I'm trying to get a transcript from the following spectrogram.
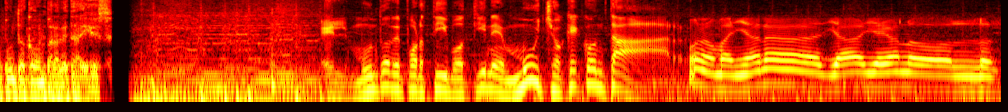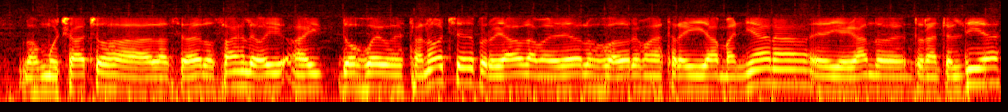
boostmobile.com para detalles. El mundo deportivo tiene mucho que contar. Bueno, mañana ya llegan los, los- los muchachos a la ciudad de Los Ángeles. Hoy hay dos juegos esta noche, pero ya la mayoría de los jugadores van a estar ahí ya mañana, eh, llegando durante el día.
